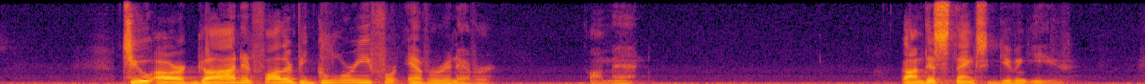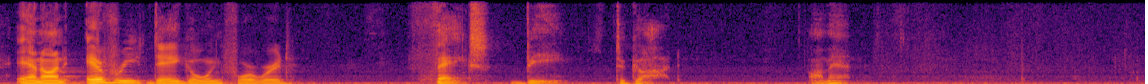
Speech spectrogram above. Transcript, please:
To our God and Father be glory forever and ever. Amen. On this Thanksgiving Eve, and on every day going forward, thanks be to God. Amen.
